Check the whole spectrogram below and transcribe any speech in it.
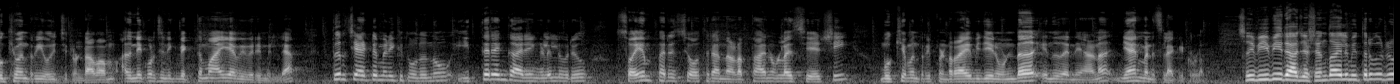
മുഖ്യമന്ത്രി യോജിച്ചിട്ടുണ്ടാവാം. അതിനെക്കുറിച്ച് എനിക്ക് വ്യക്തമായ വിവരമില്ല. തീർച്ചയായിട്ടും എനിക്ക് തോന്നുന്നു ഇത്തരം കാര്യങ്ങളിൽ ഒരു സ്വയം പരിശോധന നടത്താനുള്ള ശേഷി മുഖ്യമന്ത്രി പിണറായി വിജയൻ ഉണ്ട് എന്ന് തന്നെയാണ് ഞാൻ മനസ്സിലാക്കിയിട്ടുള്ളത്. ശ്രീ വി വി രാജേഷ് എന്തായാലും ഇത്തരമൊരു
